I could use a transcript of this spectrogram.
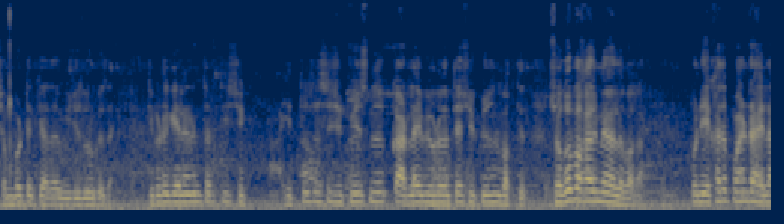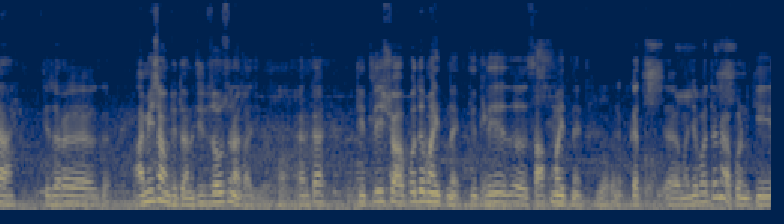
शंभर टक्के आता विजयदुर्गच आहे तिकडे गेल्यानंतर ती शिक इथं जसं सिक्वेन्सनं काढलाय व्हिडिओ त्या सिक्वेन्सनं बघतात. सगळं बघायला मिळालं बघा. पण एखादा पॉईंट राहिला ते जरा आम्ही सांगतो त्यांना तिथे जाऊच नका अजिबात. कारण का तिथले शॉपमध्ये माहीत नाहीत तिथले साप माहीत नाहीत. कच म्हणजे म्हणतो ना आपण की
